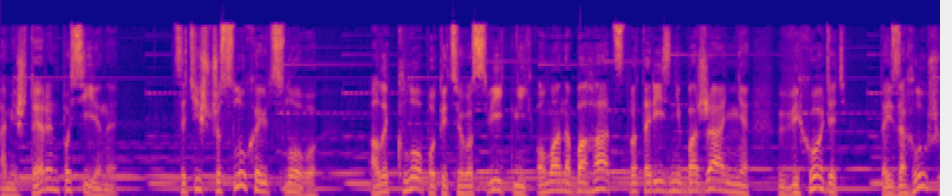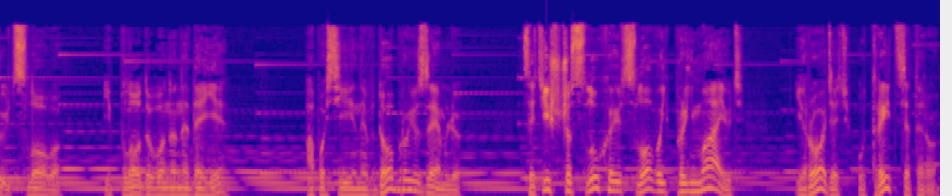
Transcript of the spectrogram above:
А між терен посіяне це ті, що слухають слово, але клопоти цього світній, омана багатства та різні бажання ввіходять та й заглушують слово, і плоду воно не дає. А посіяне в добрую землю це ті, що слухають слово й приймають, і родять у тридцятеро,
